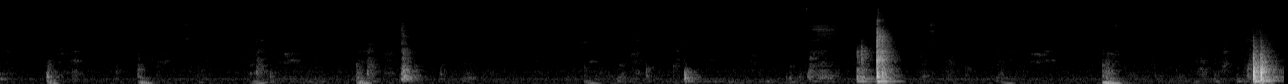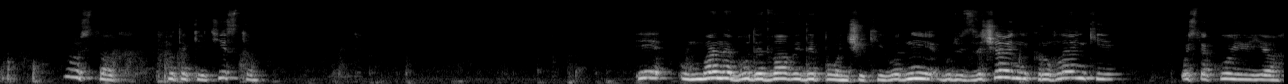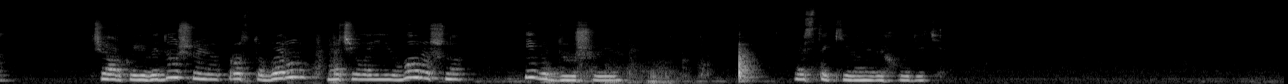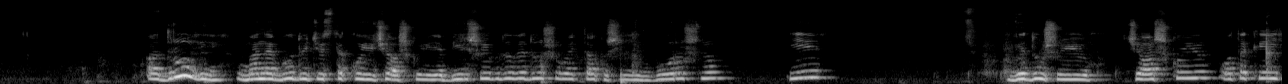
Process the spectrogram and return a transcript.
Ось так. Отаке тісто. І у мене буде два види пончиків. Одні будуть звичайні, кругленькі. Ось такою я чаркою видушую. Просто беру, мочила її в борошно і видушую. Ось такі вони виходять. А другі у мене будуть ось такою чашкою, я більшою буду видушувати, також її в борошно. І видушую чашкою отакий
